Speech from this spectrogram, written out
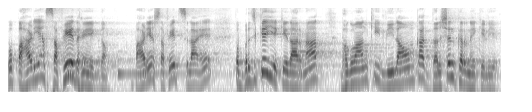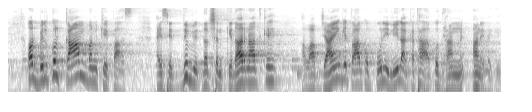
वो पहाड़ियाँ सफ़ेद हैं एकदम। पहाड़ियाँ सफ़ेद सिला हैं। तो ब्रज के ये केदारनाथ भगवान की लीलाओं का दर्शन करने के लिए और बिल्कुल काम बन के पास ऐसे दिव्य दर्शन केदारनाथ के, अब आप जाएँगे तो आपको पूरी लीला कथा आपको ध्यान में आने लगेगी।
